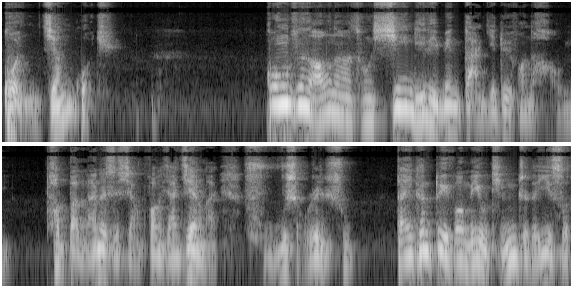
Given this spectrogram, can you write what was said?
滚将过去。公孙敖呢从心底里面感激对方的好意，他本来呢是想放下剑来俯首认输，但一看对方没有停止的意思，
